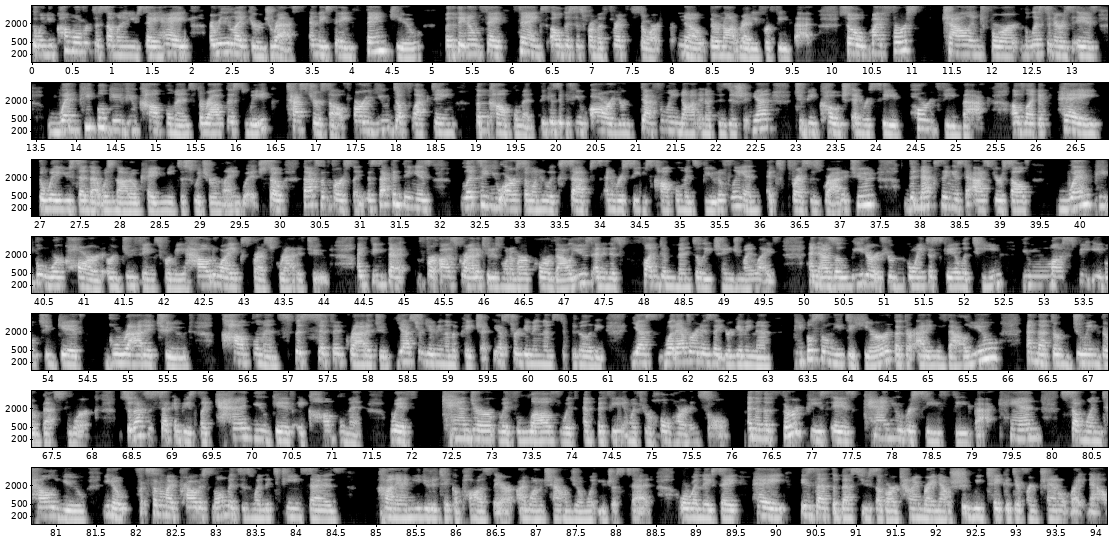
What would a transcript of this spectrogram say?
So when you come over to someone and you say, Hey, I really like your dress, and they say, Thank you, but they don't say, Thanks, oh, this is from a thrift store. No, they're not ready for feedback. So my first challenge for the listeners is when people give you compliments throughout this week, test yourself. Are you deflecting the compliment? Because if you are, you're definitely not in a position yet to be coached and receive hard feedback of like, hey, the way you said that was not okay. You need to switch your language. So that's the first thing. The second thing is, let's say you are someone who accepts and receives compliments beautifully and expresses gratitude. The next thing is to ask yourself, when people work hard or do things for me, how do I express gratitude? I think that for us, gratitude is one of our core values and it has fundamentally changed my life. And as a leader, if you're going to scale a team, you must be able to give gratitude, compliments, specific gratitude. Yes, you're giving them a paycheck. Yes, you're giving them stability. Yes, whatever it is that you're giving them, people still need to hear that they're adding value and that they're doing their best work. So that's the second piece. Like, can you give a compliment with candor, with love, with empathy, and with your whole heart and soul? And then the third piece is can you receive feedback? Can someone tell you, you know, some of my proudest moments is when the team says, Chanie, I need you to take a pause there. I want to challenge you on what you just said. Or when they say, hey, is that the best use of our time right now? Should we take a different channel right now?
